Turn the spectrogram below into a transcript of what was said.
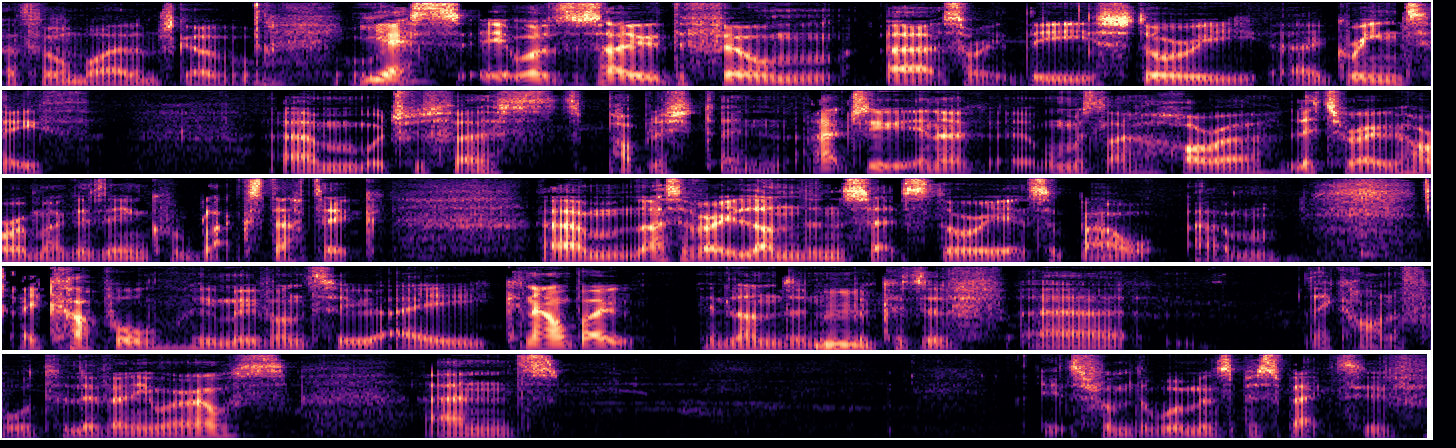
a film by Adam Scovell? Yes, it was. So the film, uh, sorry, the story uh, Green Teeth, um, which was first published in actually in a almost like a horror literary horror magazine called Black Static. Um, that's a very London set story. It's about um, a couple who move onto a canal boat in London Hmm. because of uh, they can't afford to live anywhere else, and it's from the woman's perspective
